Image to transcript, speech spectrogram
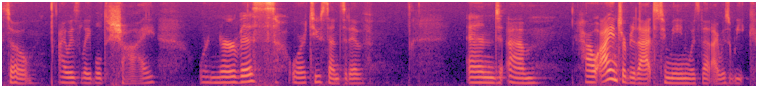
So I was labeled shy or nervous or too sensitive. And um, how I interpreted that to mean was that I was weak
